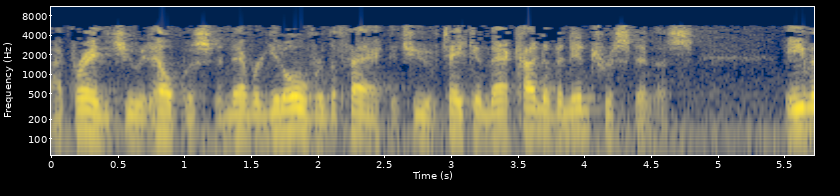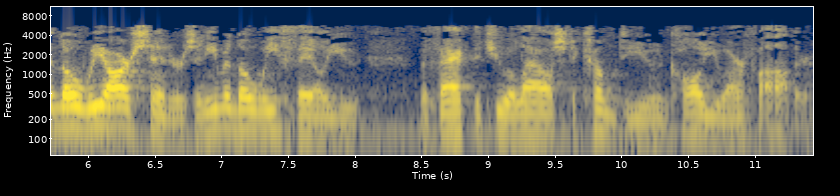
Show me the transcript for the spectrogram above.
I pray that you would help us to never get over the fact that you have taken that kind of an interest in us. Even though we are sinners and even though we fail you, the fact that you allow us to come to you and call you our Father.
